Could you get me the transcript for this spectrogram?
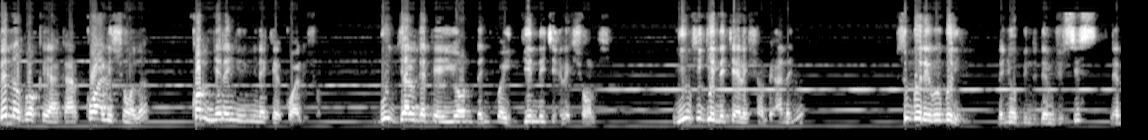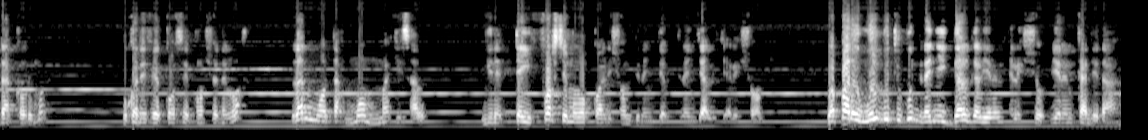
Benno Bokk Yaakaar coalition la comme ñeneen ñi ñu nekkee coalition bu jalgatee yoon dañ koy génne ci élection bi ñi ñu ci génne ci élection bi ana ñu su bëree ba bëri dañoo bind dem justice ne d'accord ma bu ko defee conseil constitutionnel wax lan moo tax moom Macky Sall ñu ne tey forcément ak coalition bi dinañ jël dinañ jàll ci élection bi ba pare wëlbatiku ne dañuy galgal yeneen élection yeneen candidat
